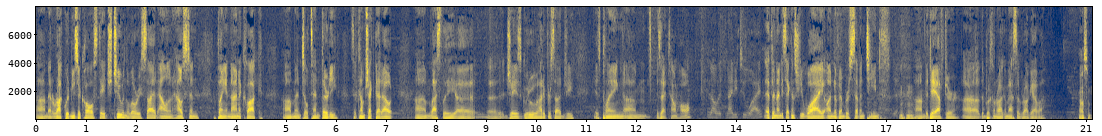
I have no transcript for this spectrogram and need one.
um, at Rockwood Music Hall, Stage Two in the Lower East Side. Allen and Houston. Playing at nine o'clock um, until 10:30. So come check that out. Um, lastly, uh, uh, Jay's guru Hari Prasad ji is playing. Um, is that Town Hall? No, it's 92Y. at the 92nd Street Y on November 17th, um, the day after uh, the Brooklyn Raga Massive Ragala. Awesome.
